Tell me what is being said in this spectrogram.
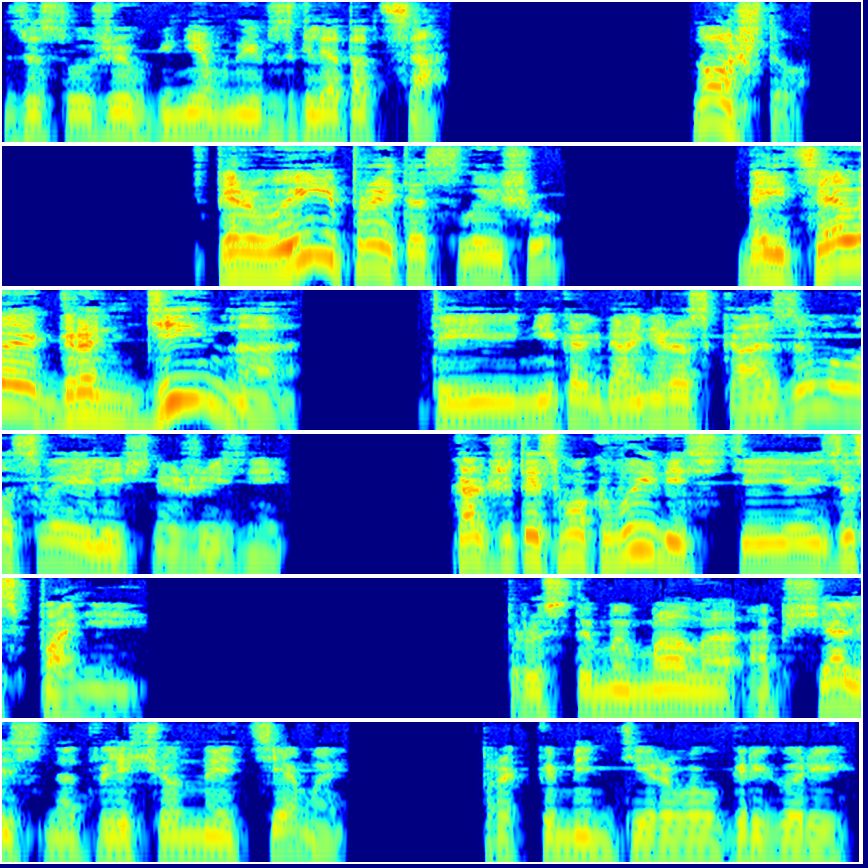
заслужив гневный взгляд отца. Ну а что? Впервые про это слышу. Да и целая грандина. Ты никогда не рассказывал о своей личной жизни. Как же ты смог вывести ее из Испании? Просто мы мало общались на отвлеченные темы, прокомментировал Григорий.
